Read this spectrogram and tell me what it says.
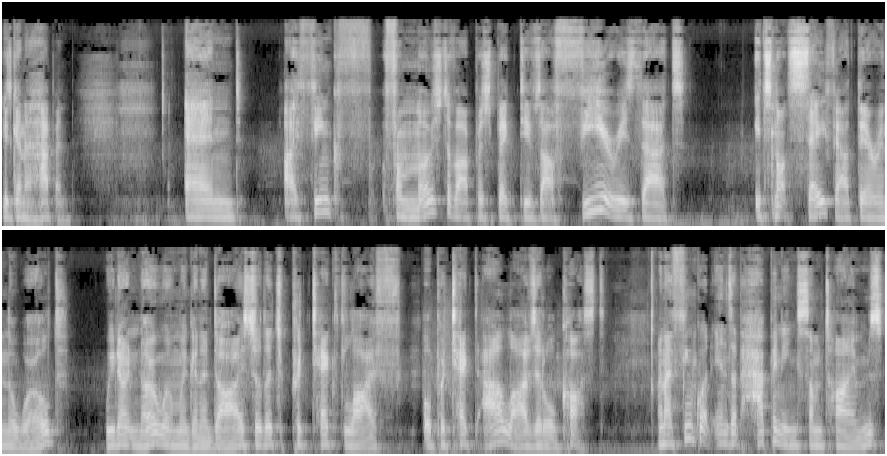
is gonna happen. And I think f- from most of our perspectives, our fear is that it's not safe out there in the world. We don't know when we're gonna die, so let's protect life or protect our lives at all cost. And I think what ends up happening sometimes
